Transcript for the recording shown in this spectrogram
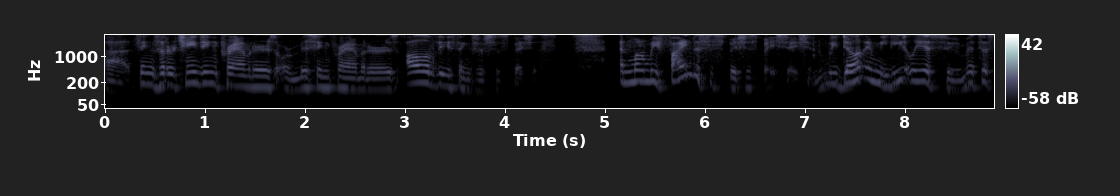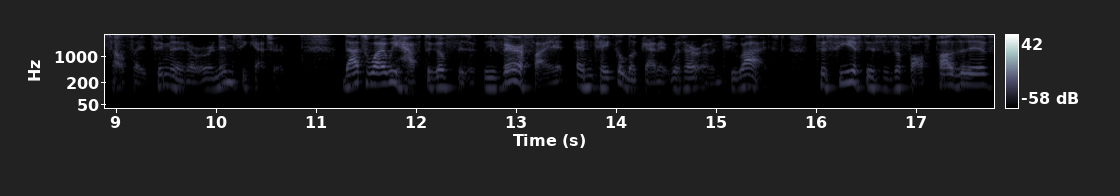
Uh, things that are changing parameters or missing parameters, all of these things are suspicious. And when we find a suspicious base station, we don't immediately assume it's a cell site simulator or an IMSI catcher. That's why we have to go physically verify it and take a look at it with our own two eyes to see if this is a false positive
